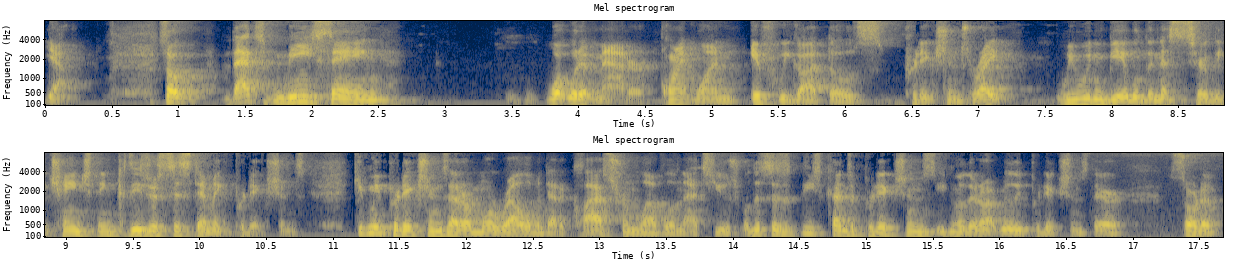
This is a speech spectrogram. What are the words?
Yeah. So that's me saying, what would it matter? Point one, if we got those predictions right, we wouldn't be able to necessarily change things because these are systemic predictions. Give me predictions that are more relevant at a classroom level and that's useful. This is these kinds of predictions, even though they're not really predictions, they're sort of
